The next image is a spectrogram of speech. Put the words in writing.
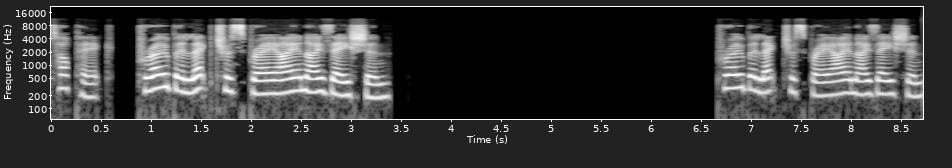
Topic: Probe electrospray ionization. Probe electrospray ionization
